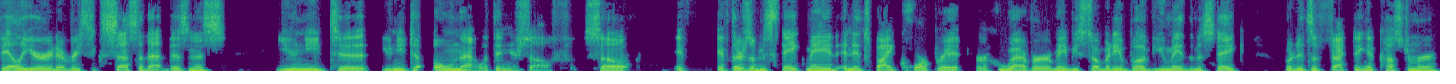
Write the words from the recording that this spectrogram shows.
failure and every success of that business you need to you need to own that within yourself so if if there's a mistake made and it's by corporate or whoever, maybe somebody above you made the mistake, but it's affecting a customer,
